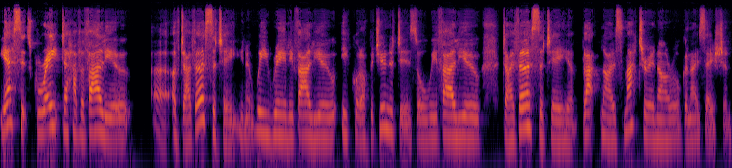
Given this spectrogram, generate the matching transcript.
yes, it's great to have a value uh, of diversity. You know, we really value equal opportunities, or we value diversity. Black Lives Matter in our organisation.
